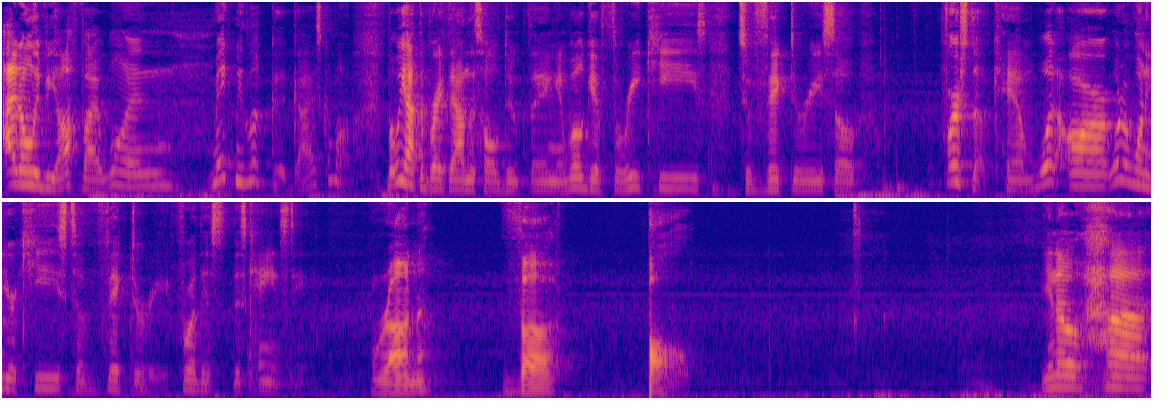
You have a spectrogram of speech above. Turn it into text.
I'd only be off by one make me look good, guys. Come on. But we have to break down this whole Duke thing, and we'll give three keys to victory. So, first up, Cam, what are what are one of your keys to victory for this this Canes team? Run the ball. You know, uh,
